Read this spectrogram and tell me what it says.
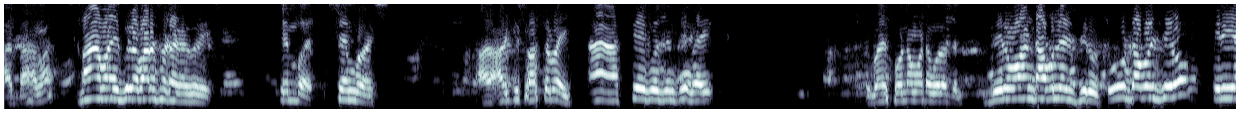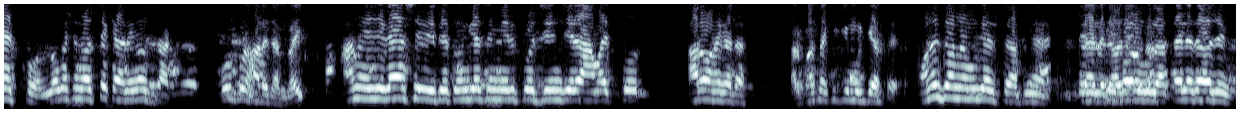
আর বাহামা ব্রাহ্ম এগুলো বারোশো টাকা করে। সেম বয়স? সেম বয়স। আর আর কিছু আছে ভাই? হ্যাঁ আজকে এই পর্যন্ত ভাই। ভাই ফোন নাম্বারটা বলে দেন। Zero one double eight zero two double zero three eight four. Location হচ্ছে ক্যানিগঞ্জ ঘাট। কোন কোন হাটে যান ভাই? আমি এই জায়গায় আসি এটা টঙ্গি আছে মিরপুর জিনজিরা আমাদপুর আরও অনেক হাট আছে। আর বাসায় কি কি মুরগি আছে? অনেক ধরনের মুরগি আছে আপনি। চাইলে দেওয়া যাবে চাইলে দেওয়া যাবে।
